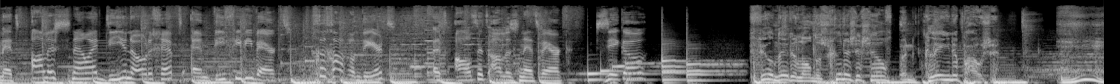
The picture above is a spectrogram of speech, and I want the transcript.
Met alle snelheid die je nodig hebt en wifi die werkt. Gegarandeerd het Altijd Alles netwerk. Ziggo. Veel Nederlanders gunnen zichzelf een kleine pauze. Mm.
